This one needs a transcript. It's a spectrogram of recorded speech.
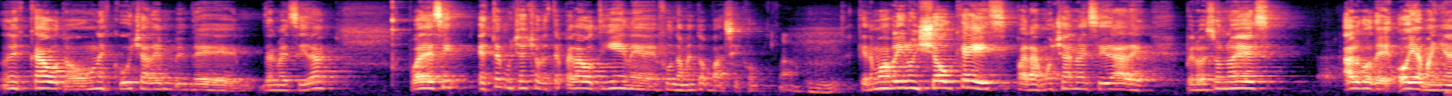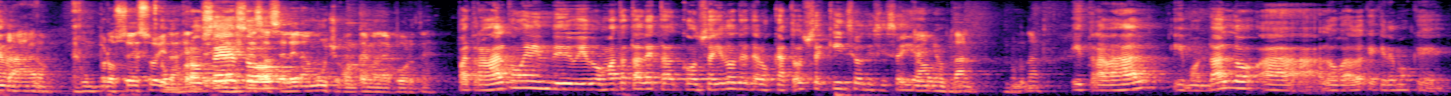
un scout o una escucha de, de, de la universidad, puede decir, este muchacho, este pelado tiene fundamentos básicos. Claro. Queremos abrir un showcase para muchas universidades, pero eso no es algo de hoy a mañana. Claro. Es un proceso y Un la, gente, y la gente proceso. se acelera mucho con tema de deporte. Para trabajar con el individuo, vamos a tratar de conseguirlo desde los 14, 15 o 16 No, años. brutal, brutal. y trabajar y moldarlo a los jugadores que queremos que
